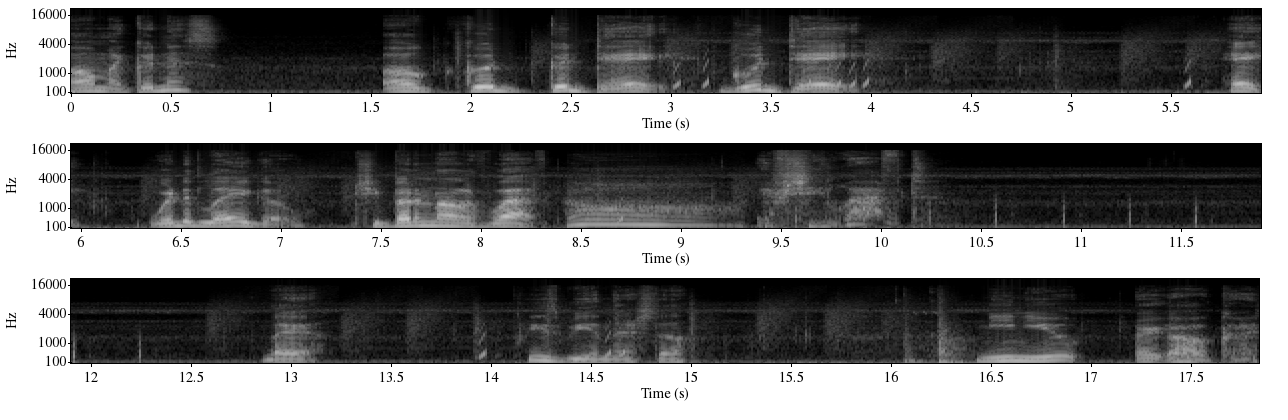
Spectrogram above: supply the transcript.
Oh my goodness! Oh, good, good day. Good day. Hey, where did Leah go? She better not have left. Oh, if she left. Leah, please be in there still. Me and you are, oh, good.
